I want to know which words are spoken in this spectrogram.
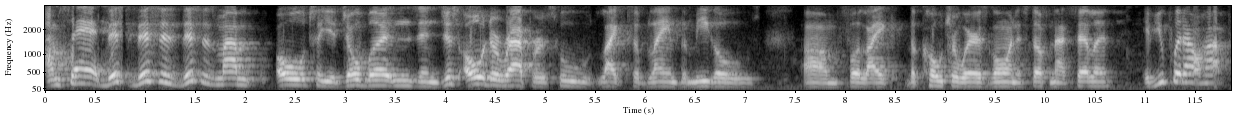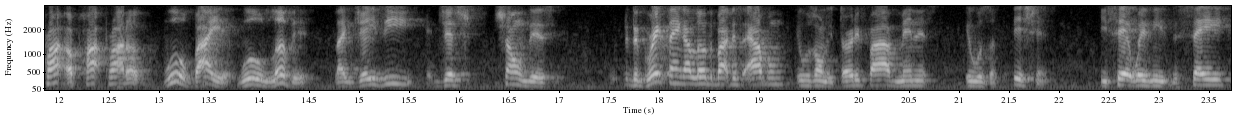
I'm, saying this this is this is my old to your Joe Buddens and just older rappers who like to blame the Migos um, for like the culture where it's going and stuff not selling. If you put out hot pro- a pop product, we'll buy it, we'll love it. Like Jay Z just shown this the great thing I loved about this album, it was only 35 minutes. It was efficient. He said what he needed to say.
